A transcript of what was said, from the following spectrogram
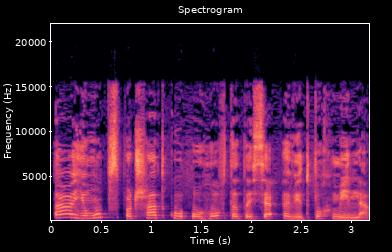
Та йому б спочатку оговтатися від похмілля.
